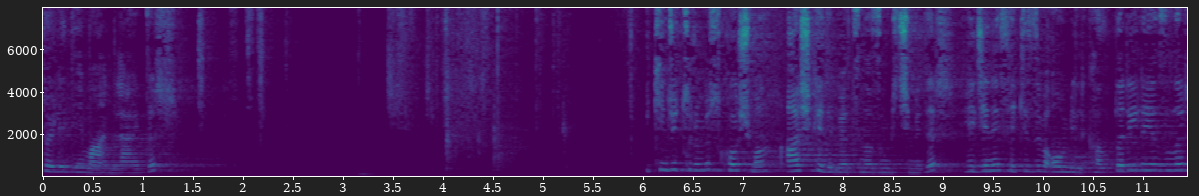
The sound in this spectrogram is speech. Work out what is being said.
söylediği manilerdir. İkinci türümüz koşma, aşk edebiyatı nazım biçimidir. Hecenin 8'li ve 11'li kalıplarıyla yazılır.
